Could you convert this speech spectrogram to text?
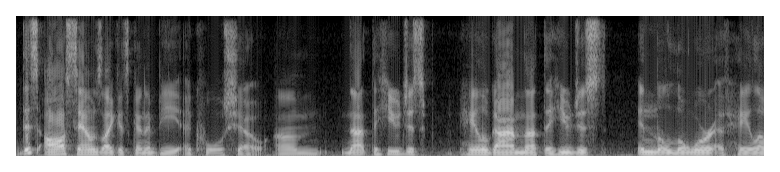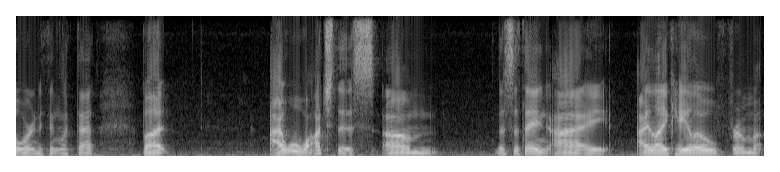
this all sounds like it's going to be a cool show. Um, not the hugest Halo guy. I'm not the hugest in the lore of Halo or anything like that, but I will watch this. Um, that's the thing. I I like Halo from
